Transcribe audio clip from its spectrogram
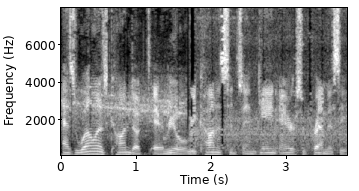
as well as conduct aerial reconnaissance and gain air supremacy.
